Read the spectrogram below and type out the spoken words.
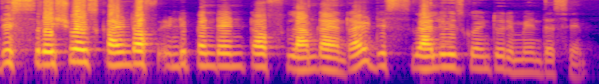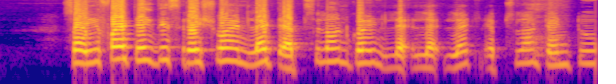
This ratio is kind of independent of lambda n right? This value is going to remain the same. So if I take this ratio and let epsilon go in let, let, let epsilon tend to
